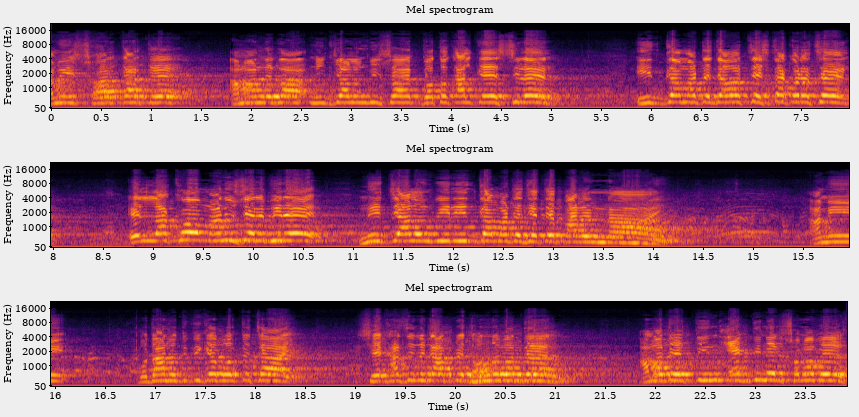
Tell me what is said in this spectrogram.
আমি সরকারকে, আমার নেতা মির্জা আলমগীর সাহেব গতকালকে এসেছিলেন। ঈদগাহ মাঠে যাওয়ার চেষ্টা করেছেন। এর লাখো মানুষের ভিড়ে মির্জা আলমগীর ঈদগাহ মাঠে যেতে পারেন নাই। আমি প্রধান অতিথিকে বলতে চাই, শেখ হাসিনাকে আপনি ধন্যবাদ দেন। আমাদের তিন, একদিনের সমাবেশ,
